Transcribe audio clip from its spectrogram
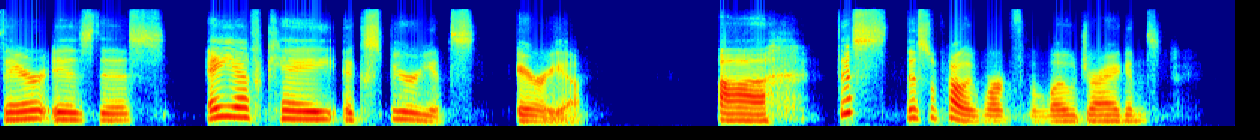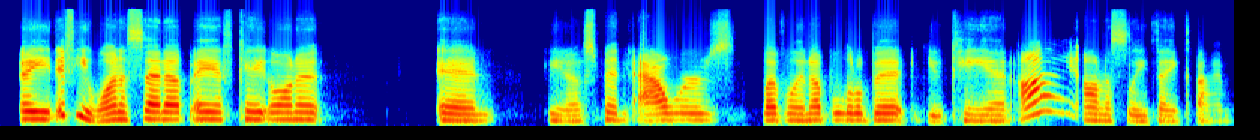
there is this AFK experience area. Uh, this this will probably work for the low dragons. I mean, if you want to set up AFK on it and you know spend hours leveling up a little bit, you can. I honestly think I'm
